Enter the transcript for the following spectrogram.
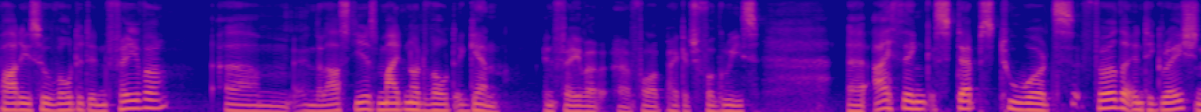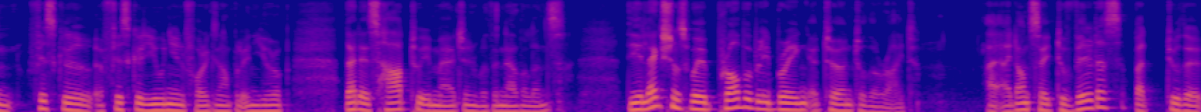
parties who voted in favor um, in the last years might not vote again in favor uh, for a package for Greece. Uh, I think steps towards further integration, fiscal fiscal union, for example, in Europe, that is hard to imagine with the Netherlands. The elections will probably bring a turn to the right. I, I don't say to Wilders, but to the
